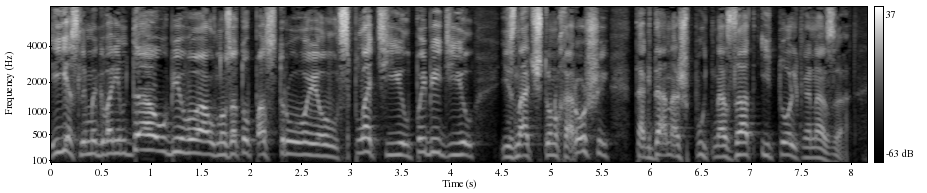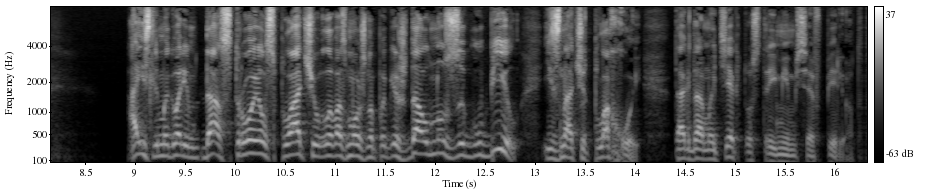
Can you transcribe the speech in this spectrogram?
И если мы говорим «да, убивал, но зато построил, сплотил, победил», и значит, он хороший, тогда наш путь назад и только назад. А если мы говорим «да, строил, сплачивал и, возможно, побеждал, но загубил», и значит плохой, тогда мы те, кто стремимся вперед.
